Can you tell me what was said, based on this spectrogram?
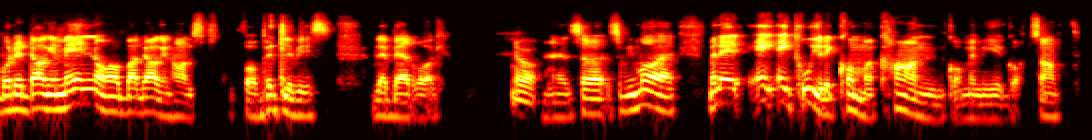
både dagen min og dagen hans forhåpentligvis ble bedre òg. Ja. Eh, Så, så vi må Men jeg, jeg, jeg tror jo det kommer, kan komme mye godt. Sant?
